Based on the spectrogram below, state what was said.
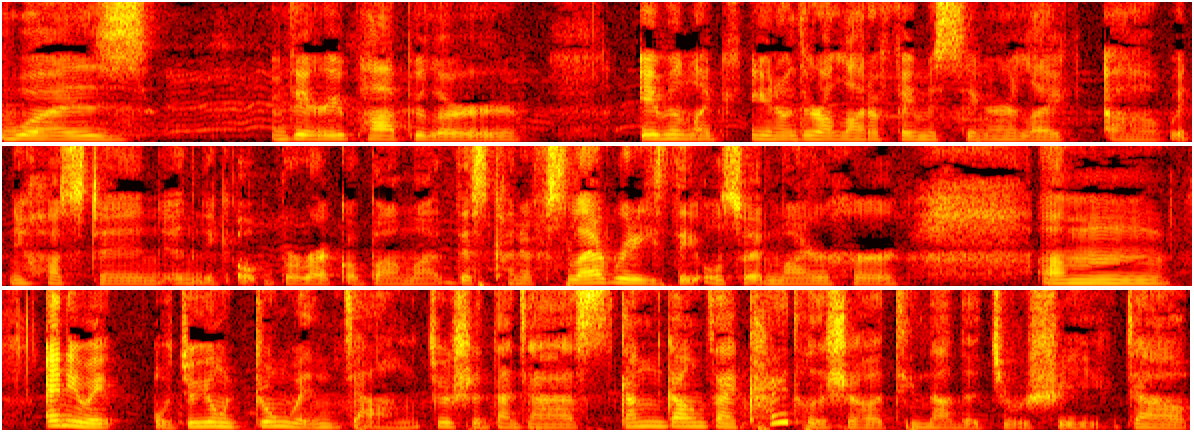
was very popular. Even like you know, there are a lot of famous singer like uh, Whitney Houston and like Barack Obama. This kind of celebrities, they also admire her. Um, anyway，我就用中文讲，就是大家刚刚在开头的时候听到的，就是一个叫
